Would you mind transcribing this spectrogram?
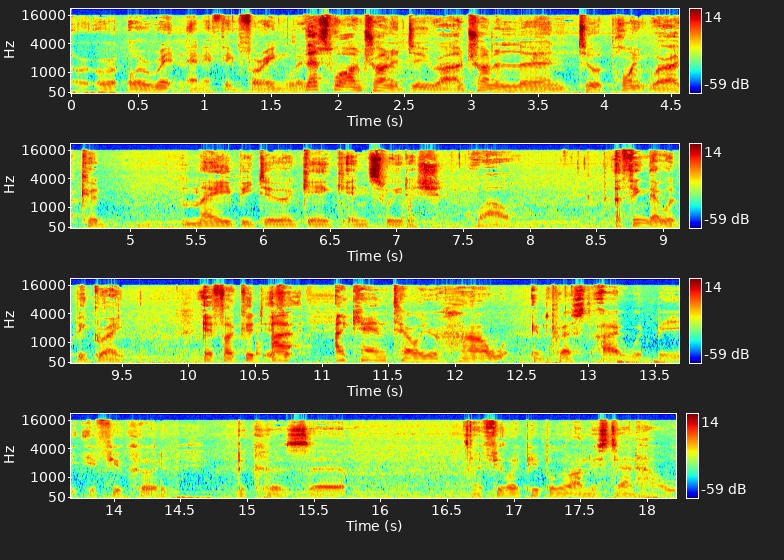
or, or, or written anything for English. That's what I'm trying to do, right? I'm trying to learn to a point where I could maybe do a gig in Swedish. wow. I think that would be great. If I could, if I, I can't tell you how impressed I would be if you could, because uh, I feel like people don't understand how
